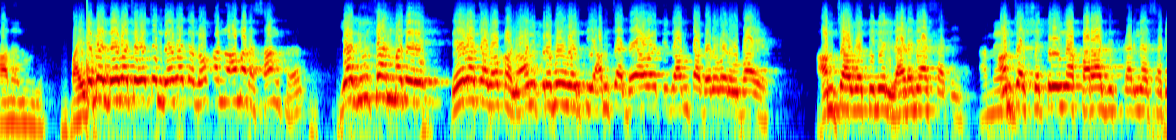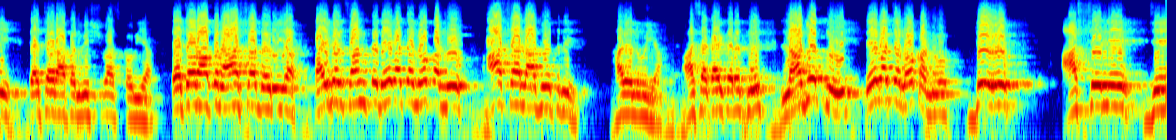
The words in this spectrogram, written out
हालेलुया बायबल देवाचं वचन देवाच्या लोकांना आम्हाला सांगतं या दिवसांमध्ये देवाच्या लोकांना आणि प्रभूवरती आमच्या देवावरती जो आमच्या बरोबर उभा आहे आमच्या वतीने लढण्यासाठी. आमच्या शत्रूंना पराजित करण्यासाठी त्याच्यावर आपण विश्वास करूया. त्याच्यावर आपण आशा धरूया. बायबल सांगतं देवाच्या लोकांना आशा लाजवत नाही. हालेलुया अशा काय करत नाही लाजवत नाही देवाच्या लोकांनो देव आशेने जे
